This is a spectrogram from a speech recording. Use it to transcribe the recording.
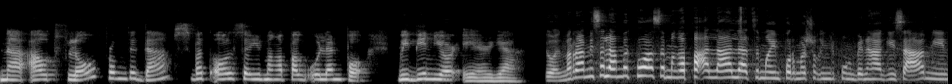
na outflow from the dams but also yung mga pag-ulan po within your area. Yun. Maraming salamat po ha, sa mga paalala at sa mga impormasyong inyo pong binahagi sa amin.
